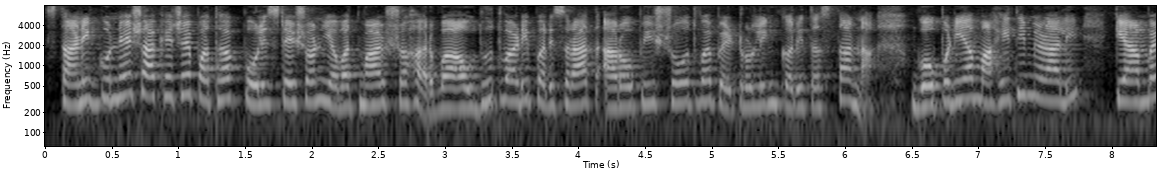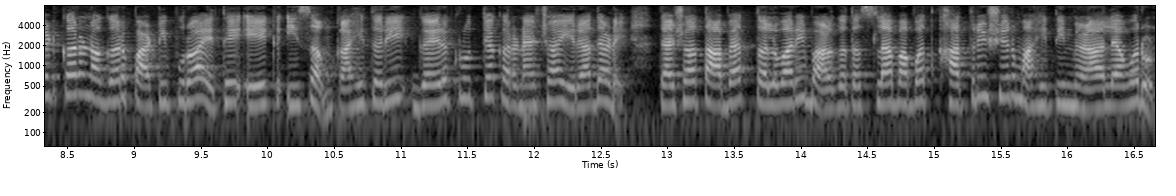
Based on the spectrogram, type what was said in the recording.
स्थानिक गुन्हे शाखेचे पथक पोलीस स्टेशन यवतमाळ शहर व अवधूतवाडी परिसरात आरोपी शोध व पेट्रोलिंग करीत असताना गोपनीय माहिती मिळाली की आंबेडकर नगर पाटीपुरा येथे एक इसम काहीतरी गैरकृत्य करण्याच्या इराद्याने त्याच्या ताब्यात तलवारी बाळगत असल्याबाबत खात्रीशीर माहिती मिळाल्यावरून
